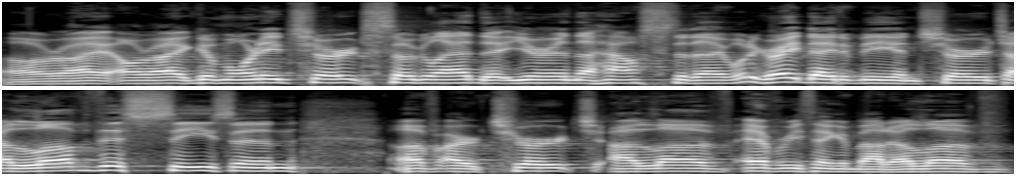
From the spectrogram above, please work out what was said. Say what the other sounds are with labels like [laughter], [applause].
All right, all right. Good morning, church. So glad that you're in the house today. What a great day to be in church. I love this season of our church. I love everything about it. I love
